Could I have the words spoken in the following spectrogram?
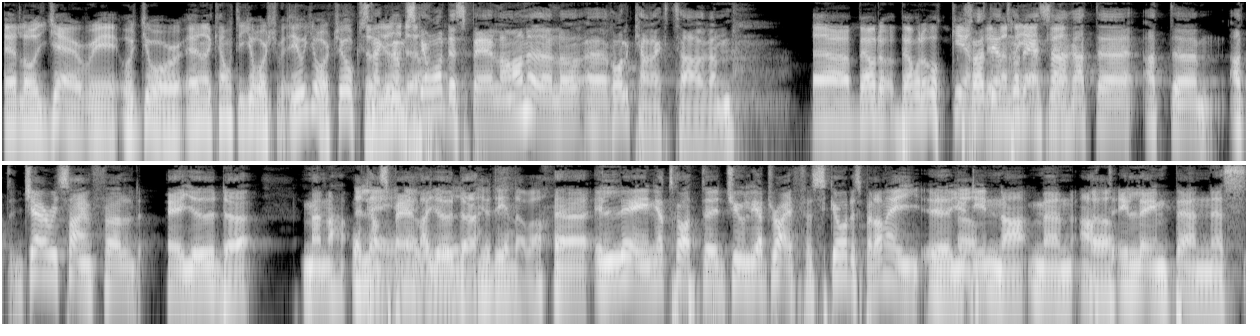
eller Jerry och George, eller kanske inte George, jo George är också Snackar vi om jude. skådespelarna nu eller uh, rollkaraktären? Uh, både, både och egentligen. För att jag tror det är så här att, eh, att, eh, att Jerry Seinfeld är jude. Men, och Elaine kan spela är väl jude. Judinna va? Uh, Elaine, jag tror att eh, Julia Dreyfus, skådespelaren, är uh, judinna. Men att. Elaine Bennes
